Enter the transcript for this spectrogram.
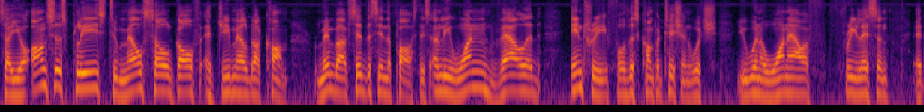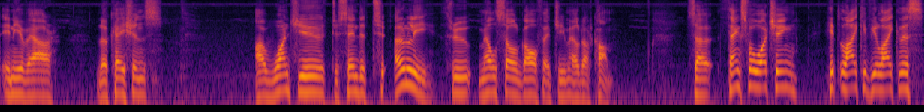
So your answers please to melsolegolf at gmail.com. Remember, I've said this in the past, there's only one valid entry for this competition, which you win a one hour free lesson at any of our locations. I want you to send it to only through melsolegolf at gmail.com. So thanks for watching. Hit like if you like this.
